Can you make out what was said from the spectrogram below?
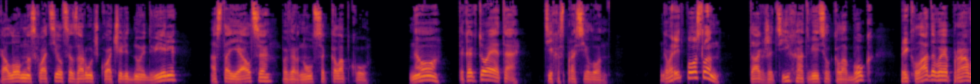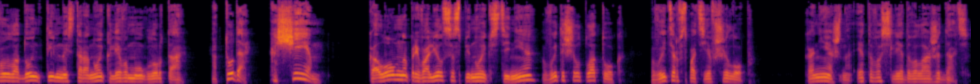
Коломна схватился за ручку очередной двери, остоялся, повернулся к Колобку. «Ну, так и кто это?» — тихо спросил он. «Говорит, послан». Так же тихо ответил Колобок, прикладывая правую ладонь тыльной стороной к левому углу рта. «Оттуда? Кощеем!» Коломна привалился спиной к стене, вытащил платок, вытер вспотевший лоб. Конечно, этого следовало ожидать.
